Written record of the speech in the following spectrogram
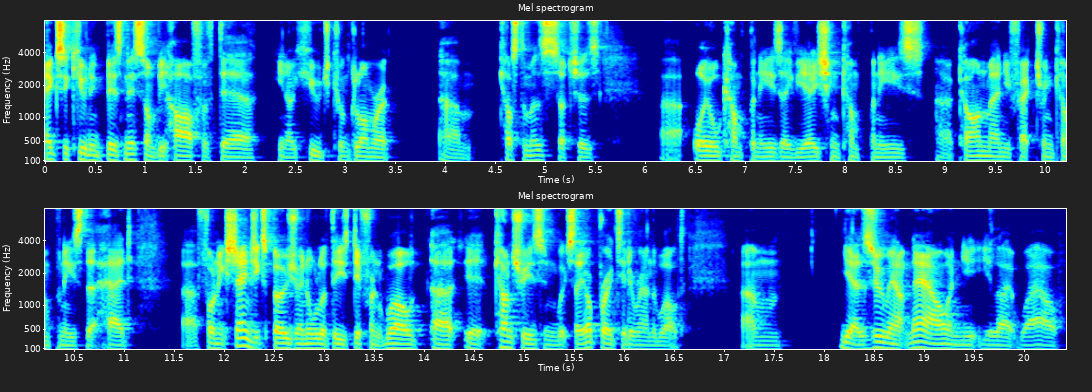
executing business on behalf of their you know huge conglomerate um, customers such as uh, oil companies, aviation companies, uh, car manufacturing companies that had uh, foreign exchange exposure in all of these different world uh, countries in which they operated around the world. Um, yeah, zoom out now, and you, are like, wow.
